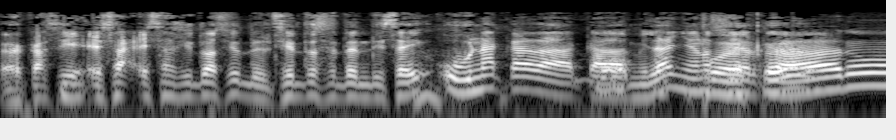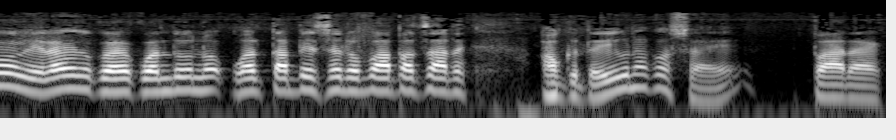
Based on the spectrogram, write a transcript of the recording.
Eh, casi esa, esa situación del 176, una cada, cada mil años, ¿no pues Claro, cuando ¿cuántas veces nos va a pasar? Aunque te digo una cosa, ¿eh? Para,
